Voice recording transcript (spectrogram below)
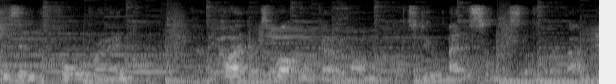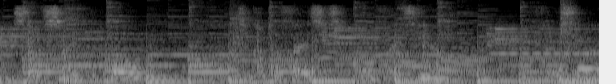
She's in the foreground, and behind her is a lot more going on to do with medicine and stuff like that. And so the snake the bowl, there's a couple of faces, one face here, one face there.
